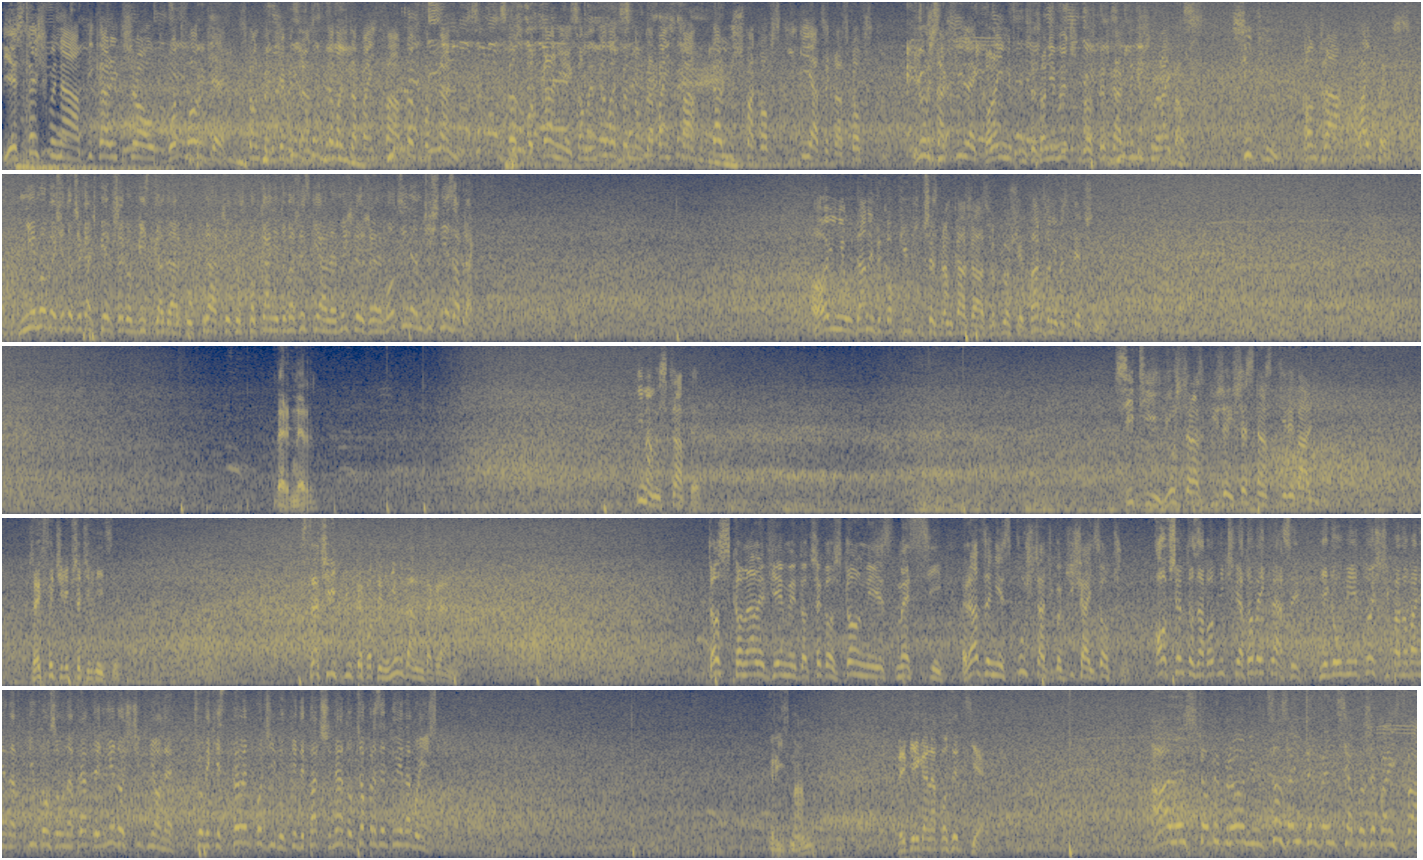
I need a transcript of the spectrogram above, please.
Jesteśmy na Vicarage Road w Watfordzie, skąd będziemy transmitować dla Państwa to spotkanie. To spotkanie komentować będą dla Państwa Dariusz Szpakowski i Jacek Laskowski. Już za chwilę kolejny w tym sezonie mecz w rozgrywkach Division Rivals. City kontra Vipers. Nie mogę się doczekać pierwszego gwizdka Darku. Wprawdzie to spotkanie towarzyskie, ale myślę, że emocji nam dziś nie zabraknie. Oj, nieudany wykop piłki przez bramkarza. Zrobiło się bardzo niebezpiecznie. Berner. I mamy stratę. City już coraz bliżej szesnastki rywali. Przechwycili przeciwnicy. Stracili piłkę po tym nieudanym zagraniu. Doskonale wiemy, do czego zdolny jest Messi. Radzę nie spuszczać go dzisiaj z oczu. Owszem, to zawodnik światowej klasy. Jego umiejętności panowania nad piłką są naprawdę niedoścignione. Człowiek jest pełen podziwu, kiedy patrzy na to, co prezentuje na boisku. Griezmann. Wybiega na pozycję. Ależ to wybronił! Co za interwencja, proszę Państwa!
